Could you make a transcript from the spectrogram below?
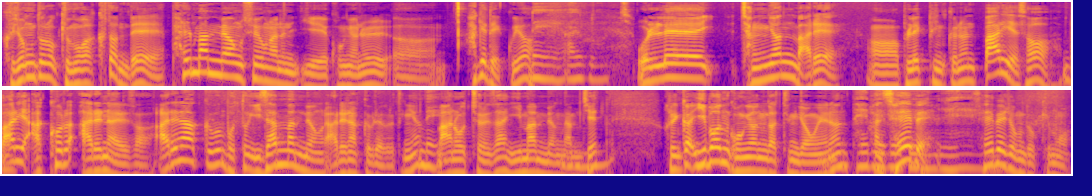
그 정도로 규모가 크던데 8만 명 수용하는 예 공연을 어 하게 됐고요. 네. 아이고. 참. 원래 작년 말에 어 블랙핑크는 파리에서 네. 파리 아코르 아레나에서 아레나급은 보통 2, 3만 명을 아레나급이라 그러거든요. 네. 15,000에서 한 2만 명 남짓. 그러니까 이번 공연 같은 경우에는 음, 한 배, 3배, 배. 예. 3배 정도 규모.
